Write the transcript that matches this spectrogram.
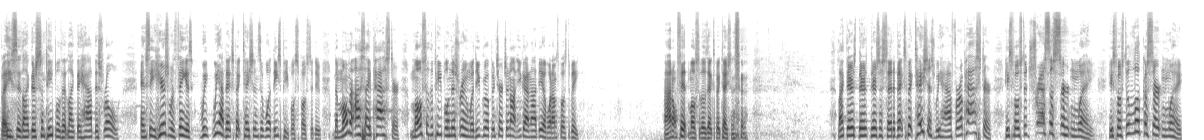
But he said, like, there's some people that, like, they have this role. And see, here's what the thing is we, we have expectations of what these people are supposed to do. The moment I say pastor, most of the people in this room, whether you grew up in church or not, you got an idea of what I'm supposed to be. I don't fit most of those expectations. like there's, there's, there's a set of expectations we have for a pastor. He's supposed to dress a certain way, he's supposed to look a certain way,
